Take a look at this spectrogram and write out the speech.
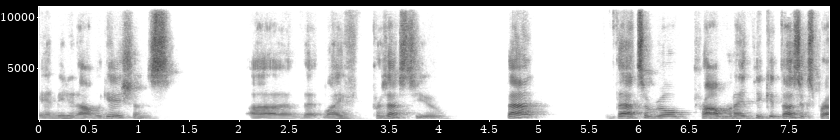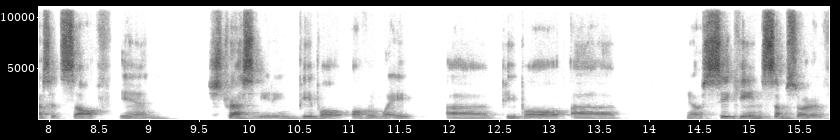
and meeting obligations uh, that life presents to you, that that's a real problem. And I think it does express itself in stress eating, people overweight, uh, people, uh, you know, seeking some sort of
